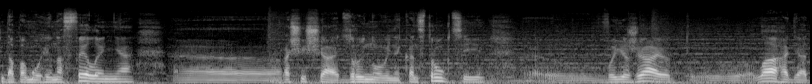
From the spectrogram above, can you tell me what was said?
допомоги населення, розчищають зруйновані конструкції, виїжджають, лагодять,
